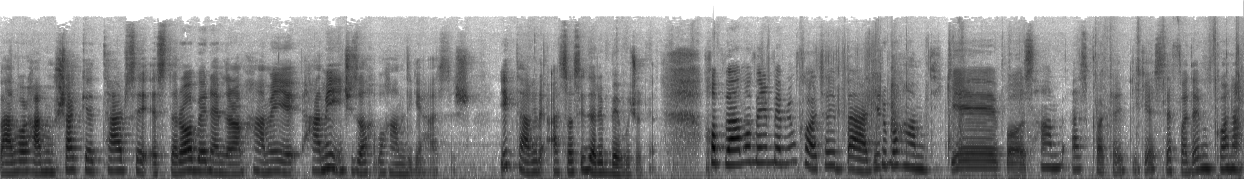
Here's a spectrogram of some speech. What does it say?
حال همون شک ترس استراب نمی‌دونم همه همه این چیزها با هم دیگه هستش. یک تغییر اساسی داره به وجود میاد. خب و اما بریم ببینیم کارت های بعدی رو با هم دیگه باز هم از کارت های دیگه استفاده می‌کنم.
